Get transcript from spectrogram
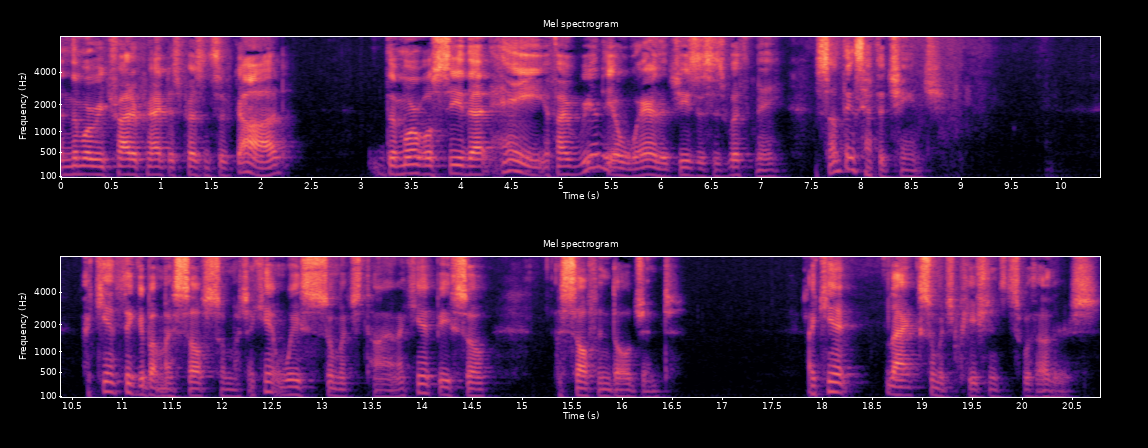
and the more we try to practice presence of God, the more we'll see that, hey, if I'm really aware that Jesus is with me, some things have to change. I can't think about myself so much. I can't waste so much time. I can't be so self-indulgent. I can't lack so much patience with others.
